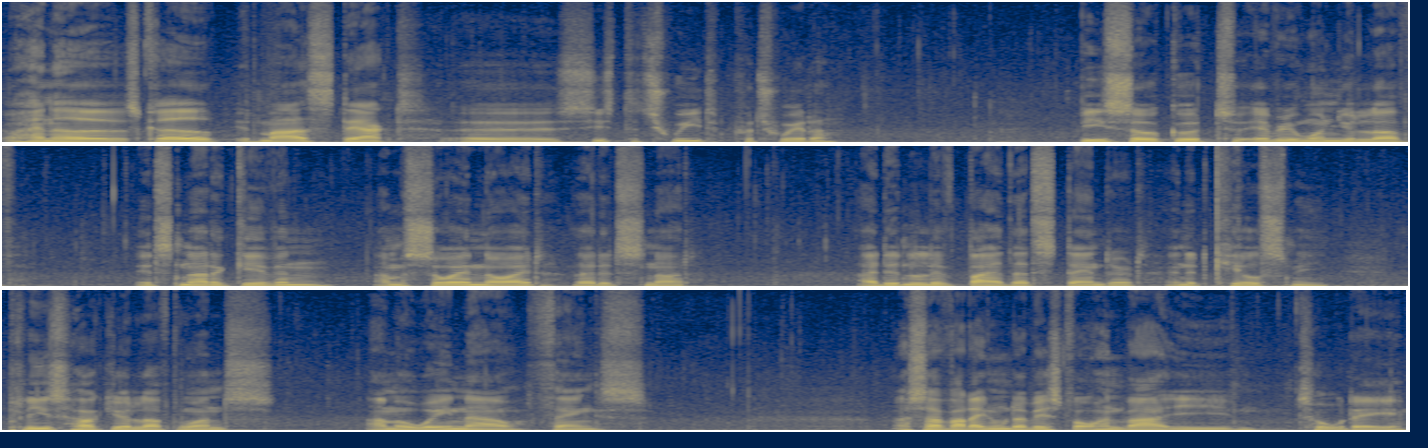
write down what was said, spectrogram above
Og han havde skrevet et meget stærkt øh, sidste tweet på Twitter. Be so good to everyone you love. It's not a given. I'm so annoyed that it's not. I didn't live by that standard, and it kills me. Please hug your loved ones. I'm away now, thanks. Og så var der ikke nogen, der vidste, hvor han var i to dage.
